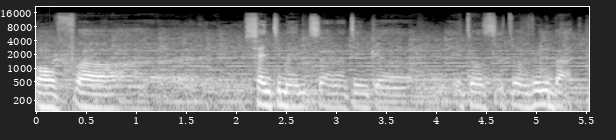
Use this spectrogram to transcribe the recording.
of uh, sentiments, and I think uh, it was it was really bad.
